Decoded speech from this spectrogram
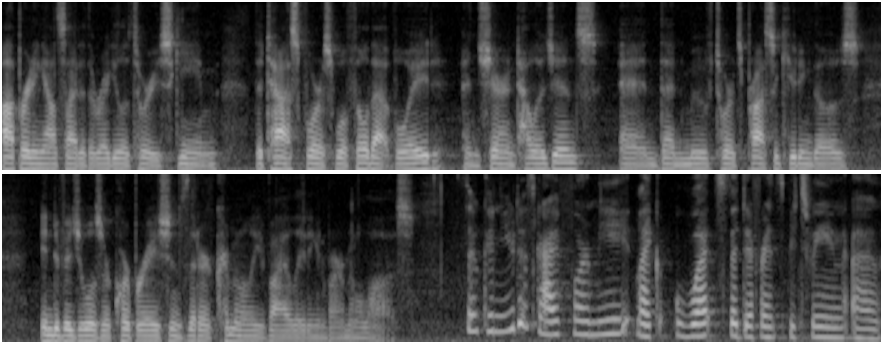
operating outside of the regulatory scheme. The task force will fill that void and share intelligence and then move towards prosecuting those individuals or corporations that are criminally violating environmental laws. So, can you describe for me, like, what's the difference between uh,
